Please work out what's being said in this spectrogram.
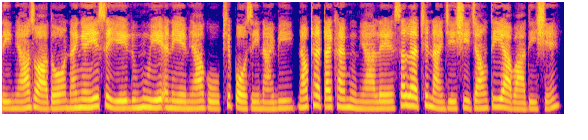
သည်များစွာသောနိုင်ငံရေးစစ်ရေးလူမှုရေးအနေအများကိုဖြစ်ပေါ်စေနိုင်ပြီးနောက်ထပ်တိုက်ခိုက်မှုများလည်းဆက်လက်ဖြစ်နိုင်ခြေရှိကြောင်းသိရပါသည်ရှင်။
